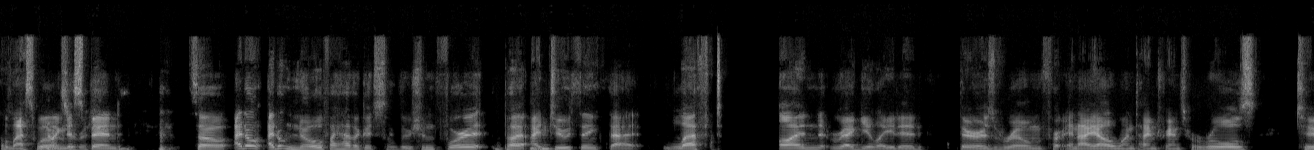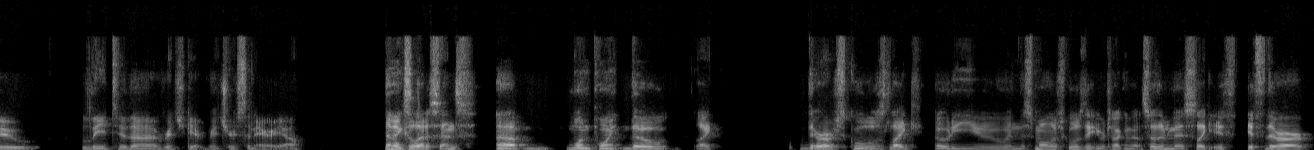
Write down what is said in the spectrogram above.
less willing to spend. so I don't I don't know if I have a good solution for it, but mm-hmm. I do think that left unregulated, there is room for NIL one-time transfer rules to lead to the rich get richer scenario. That makes a lot of sense. Uh, one point though, like there are schools like ODU and the smaller schools that you were talking about, Southern Miss. Like if if there are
